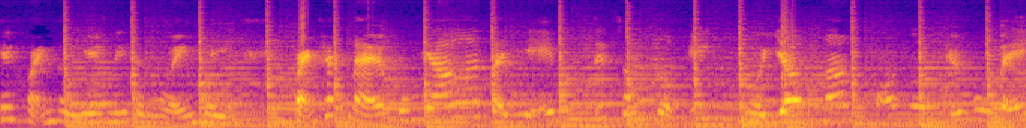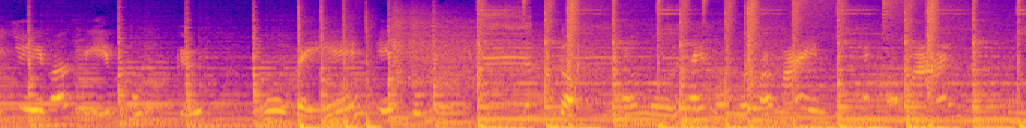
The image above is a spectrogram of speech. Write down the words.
cái khoảng thời gian đi tình nguyện thì khoảng khắc nào em cũng nhớ á tại vì em tiếp xúc được với người dân á người kiểu vui vẻ với em á thì em cũng kiểu vui vẻ em cũng tích cực mọi người thấy mọi người thoải mái em cũng thấy thoải mái. Ừ.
